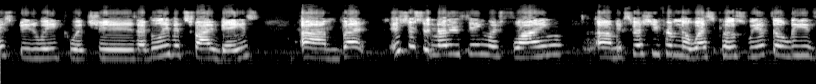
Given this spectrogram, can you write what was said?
Ice Speed Week, which is I believe it's five days. Um, but it's just another thing with flying, um, especially from the West Coast. We have to leave.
